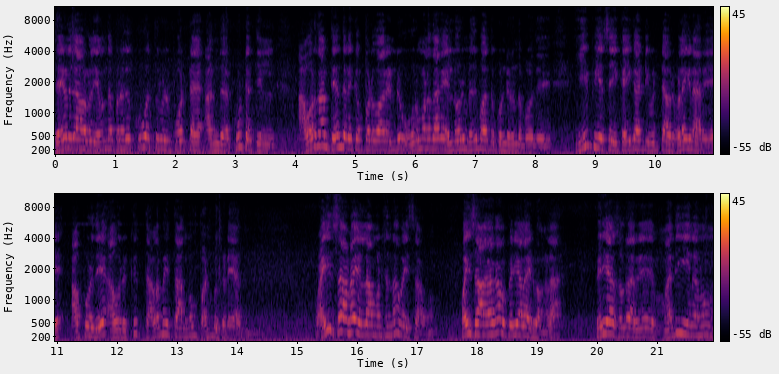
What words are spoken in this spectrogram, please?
ஜெயலலிதா அவர்கள் இறந்த பிறகு கூவத்தூரில் போட்ட அந்த கூட்டத்தில் அவர்தான் தேர்ந்தெடுக்கப்படுவார் என்று ஒரு மனதாக எல்லோரும் எதிர்பார்த்து கொண்டிருந்த போது இபிஎஸ்ஐ கை காட்டி விட்டு அவர் விலகினாரே. அப்பொழுதே அவருக்கு தலைமை தாங்கும் பண்பு கிடையாது. வயசானா எல்லா மனுஷன்தான் வயசாகும். வயசாக ஆக அவர் பெரிய ஆள் ஆயிடுவாங்களா பெரியார் சொல்கிறாரு மதியினனும்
